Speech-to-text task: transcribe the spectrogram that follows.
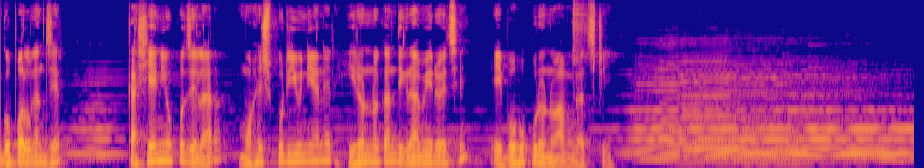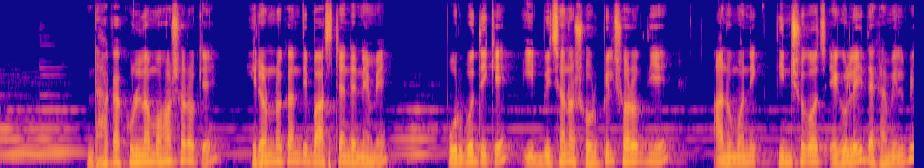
গোপালগঞ্জের কাশিয়ানী উপজেলার মহেশপুর ইউনিয়নের হিরণ্যকান্দি গ্রামে রয়েছে এই বহু পুরনো আম গাছটি। ঢাকা খুলনা মহাসড়কে হিরণ্যকান্দি বাস স্ট্যান্ডে নেমে পূর্ব দিকে ইট বিছানো সর্পিল সড়ক দিয়ে আনুমানিক তিনশো গজ এগোলেই দেখা মিলবে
